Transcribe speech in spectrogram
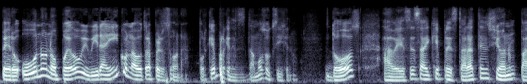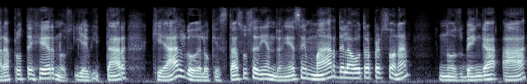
pero uno, no puedo vivir ahí con la otra persona. ¿Por qué? Porque necesitamos oxígeno. Dos, a veces hay que prestar atención para protegernos y evitar que algo de lo que está sucediendo en ese mar de la otra persona nos venga a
